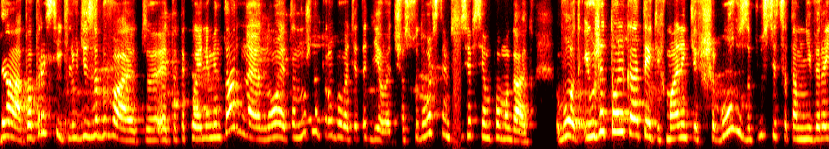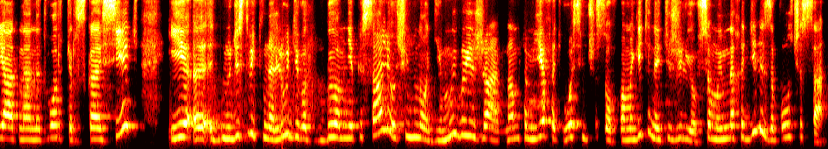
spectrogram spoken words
Да, попросить. Люди забывают, э, это такое элементарное, но это нужно пробовать это делать. Сейчас с удовольствием все всем помогают. Вот, и уже только от этих маленьких шагов запустится там невероятная нетворкерская сеть. И, э, ну, действительно, люди, вот было мне писали очень многие, мы выезжаем, нам там ехать 8 часов, помогите найти жилье. Все, мы им находили за полчаса.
